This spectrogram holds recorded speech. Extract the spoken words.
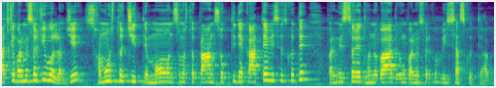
আজকে পরমেশ্বর কি বলল? যে সমস্ত চিত্তে মন, সমস্ত প্রাণ শক্তি দিয়ে কাতে বিশ্বাস করতে পরমেশ্বরের ধন্যবাদ এবং পরমেশ্বরকে বিশ্বাস করতে হবে।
